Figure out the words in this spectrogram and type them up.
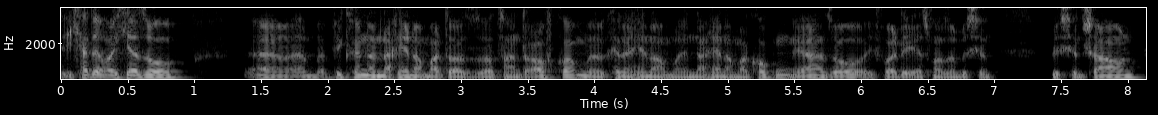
ich hatte euch ja so äh, wir können dann nachher nochmal sozusagen draufkommen. Wir können hier noch mal, nachher nochmal gucken. Ja, so. Ich wollte erstmal so ein bisschen, bisschen schauen.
